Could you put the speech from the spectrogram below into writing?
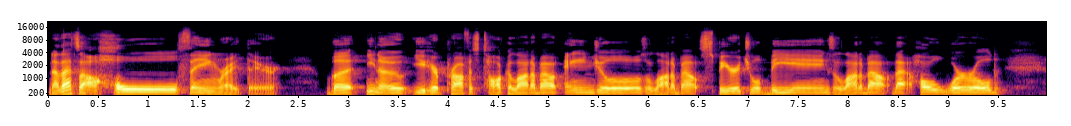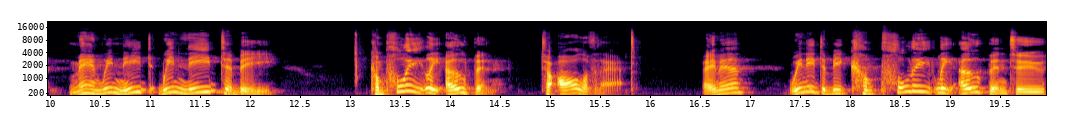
Now, that's a whole thing right there. But, you know, you hear prophets talk a lot about angels, a lot about spiritual beings, a lot about that whole world. Man, we need, we need to be completely open to all of that. Amen? We need to be completely open to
